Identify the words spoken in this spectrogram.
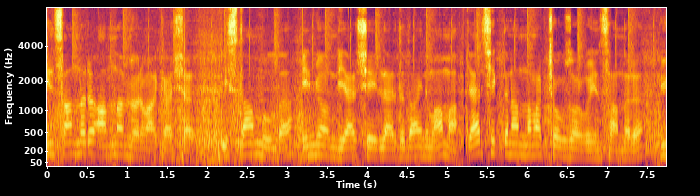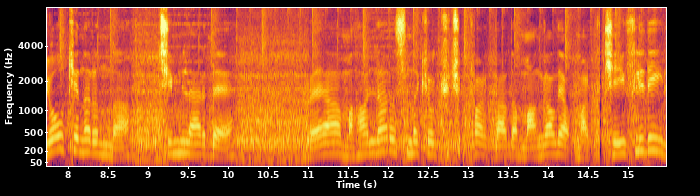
insanları anlamıyorum arkadaşlar. İstanbul'da, bilmiyorum diğer şehirlerde de aynı mı ama gerçekten anlamak çok zor bu insanları. Yol kenarında, çimlerde veya mahalle arasındaki o küçük parklarda mangal yapmak keyifli değil.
